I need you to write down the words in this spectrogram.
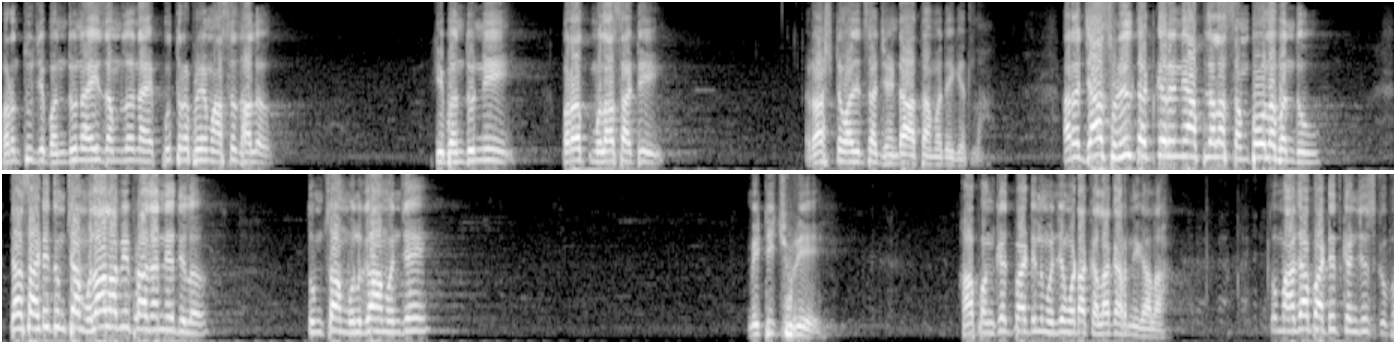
परंतु जे बंधूंनाही जमलं नाही पुत्रप्रेम असं झालं की बंधूंनी परत मुलासाठी राष्ट्रवादीचा झेंडा हातामध्ये घेतला. अरे ज्या सुनील तटकरेंनी आपल्याला संपवलं बंधू त्यासाठी तुमच्या मुलाला मी प्राधान्य दिलं. तुमचा मुलगा म्हणजे मिठी छुरी हा पंकज पाटील म्हणजे मोठा कलाकार निघाला. तो माझ्या पाठीत कंजूस खूप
